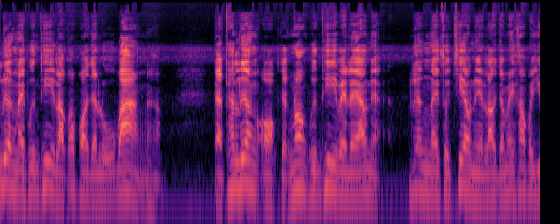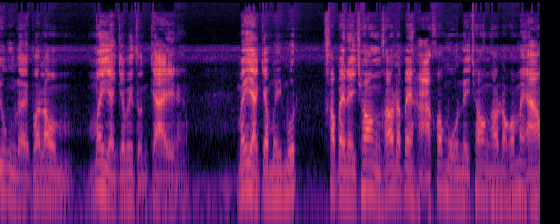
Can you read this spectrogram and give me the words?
เรื่องในพื้นที่เราก็พอจะรู้บ้างนะครับ แต่ถ้าเรื่องออกจากนอกพื้นที่ไปแล้วเนี่ย เรื่องในโซเชียลเนี่ยเราจะไม่เข้าไปยุ่งเลย เพราะเรา ไม่อยากจะไปสนใจนะครับ ไม่อยากจะไปมุดเข้าไปในช่องเขาเราไปหาข้อมูลในช่องเขาเราก็ไม่เอา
